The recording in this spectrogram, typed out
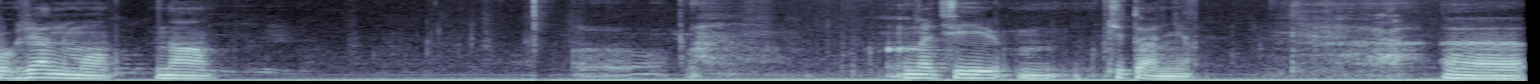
Поглянемо на на ці читання. Е,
